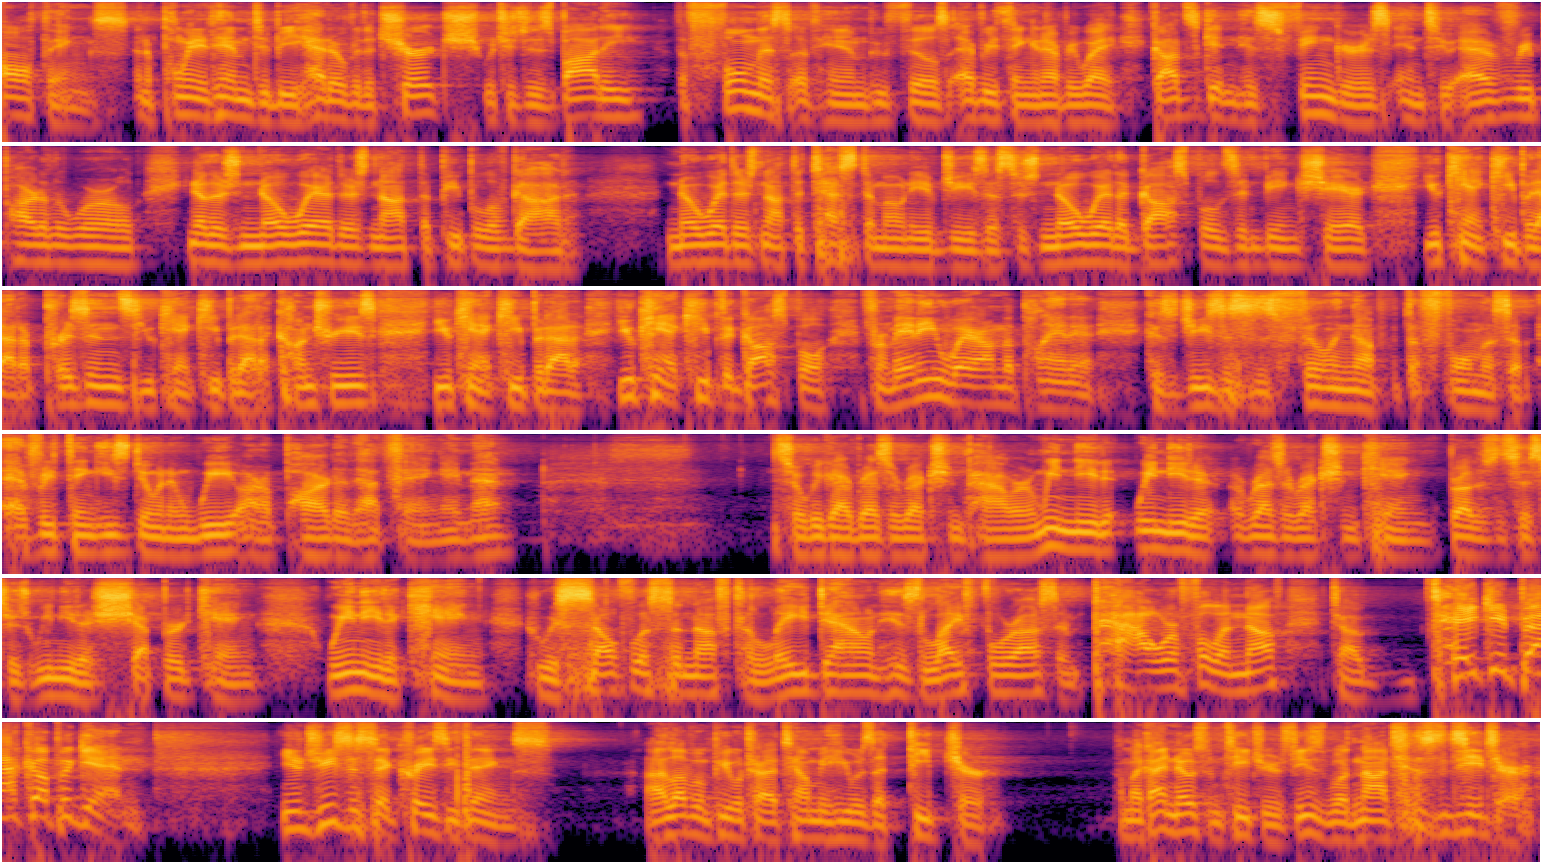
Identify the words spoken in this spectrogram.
all things and appointed him to be head over the church, which is his body, the fullness of him who fills everything in every way. God's getting his fingers into every part of the world. You know, there's nowhere there's not the people of God. Nowhere there's not the testimony of Jesus. There's nowhere the gospel isn't being shared. You can't keep it out of prisons. You can't keep it out of countries. You can't keep it out of, you can't keep the gospel from anywhere on the planet because Jesus is filling up with the fullness of everything he's doing and we are a part of that thing. Amen. So we got resurrection power, and we need we need a, a, resurrection king, brothers and sisters. We need a shepherd king. We need a king who is selfless enough to lay down his life for us and powerful enough to take it back up again. You know, Jesus said crazy things. I love when people try to tell me he was a teacher. I'm like, I know some teachers. Jesus was not just a teacher.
